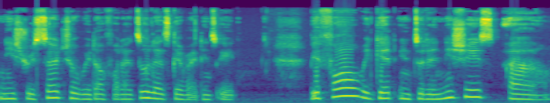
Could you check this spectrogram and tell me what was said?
Niche Research. So without further ado, let's get right into it. Before we get into the niches, uh,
